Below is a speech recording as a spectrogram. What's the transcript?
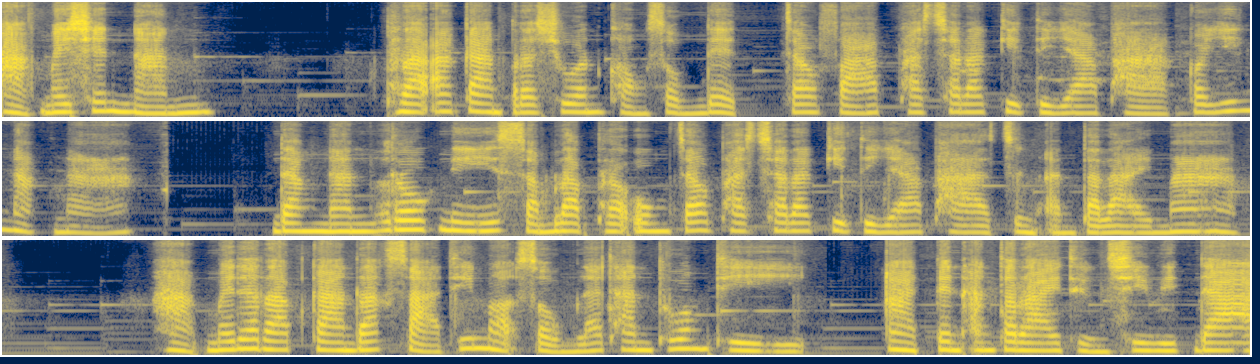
หากไม่เช่นนั้น พระอาการประชวรของสมเด็จเจ้าฟ้าพัชรกิติยาภาก็ยิ่งหนักหนา ดังนั้นโรคนี้สำหรับพระองค์เจ้าพัชรกิติยาภาจึงอันตรายมาก หากไม่ได้รับการรักษาที่เหมาะสมและทันท่วงที อาจเป็นอันตรายถึงชีวิตได้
